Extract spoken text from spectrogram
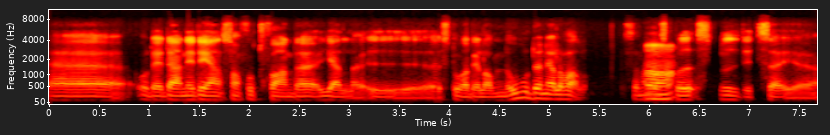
eh, och det är den idén som fortfarande gäller i stora delar av Norden i alla fall. Sen har Ja. det spri- spridit sig eh,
